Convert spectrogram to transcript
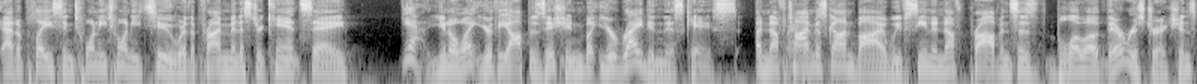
at a place in 2022 where the prime minister can't say, yeah, you know what? You're the opposition, but you're right in this case. Enough time has gone by. We've seen enough provinces blow out their restrictions.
